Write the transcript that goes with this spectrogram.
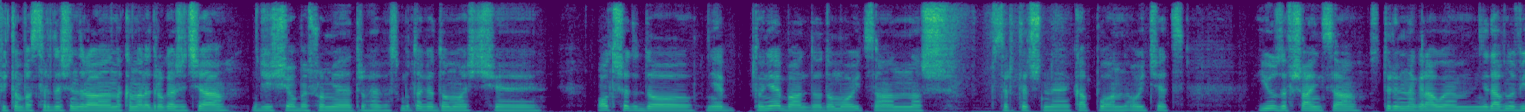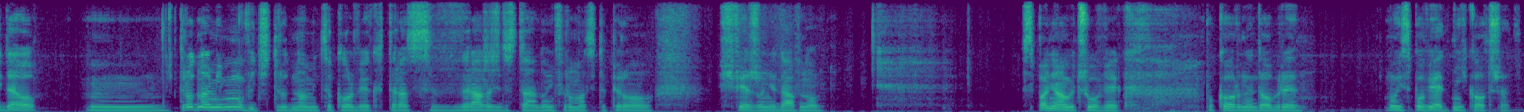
Witam Was serdecznie na, na kanale Droga Życia. Dziś obeszła mnie trochę smutna wiadomość. E, Odszedł do, nie, do nieba, do domu ojca nasz serdeczny kapłan, ojciec Józef Szańca, z którym nagrałem niedawno wideo. Mm, Trudno mi mówić, trudno mi cokolwiek teraz wyrażać. Dostałem tą informację dopiero świeżo, niedawno. Wspaniały człowiek, pokorny, dobry, mój spowiednik odszedł.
